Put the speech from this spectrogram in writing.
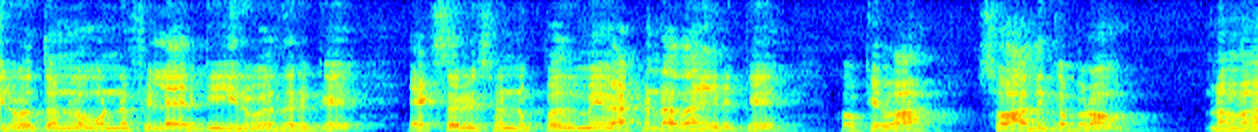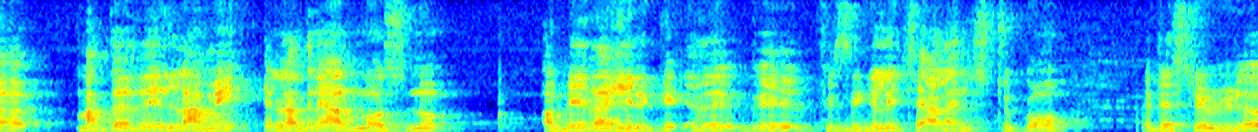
இருபத்தொன்னில் ஒன்று ஃபில் ஆயிருக்கு இருபது இருக்குது எக்ஸ் சர்வீஸ்மேன் முப்பதுமே வேக்கண்டாக தான் இருக்குது ஓகேவா ஸோ அதுக்கப்புறம் நம்ம மற்றது எல்லாமே எல்லாத்துலேயும் ஆல்மோஸ்ட் இன்னும் அப்படியே தான் இருக்குது இது ஃபிசிக்கலி சேலஞ்சுக்கும் டிஸ்ட்ரிபியூட்டோ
